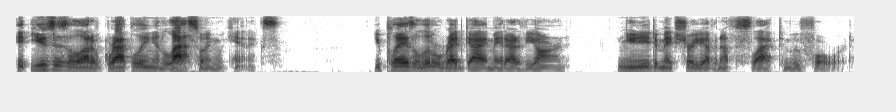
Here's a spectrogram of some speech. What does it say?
It uses a lot of grappling and lassoing mechanics. You play as a little red guy made out of yarn, and you need to make sure you have enough slack to move forward.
